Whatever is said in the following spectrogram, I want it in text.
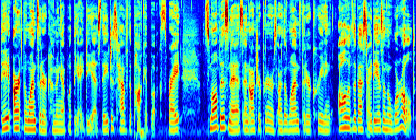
they aren't the ones that are coming up with the ideas. They just have the pocketbooks, right? Small business and entrepreneurs are the ones that are creating all of the best ideas in the world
